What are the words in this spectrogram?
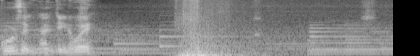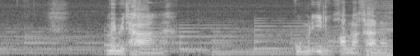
กูรู้สึกอย่างนั้นจริงนะเว้ย ไม่มีทางอะ กูไม่ได้อินกับความรักขนาดนั้น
